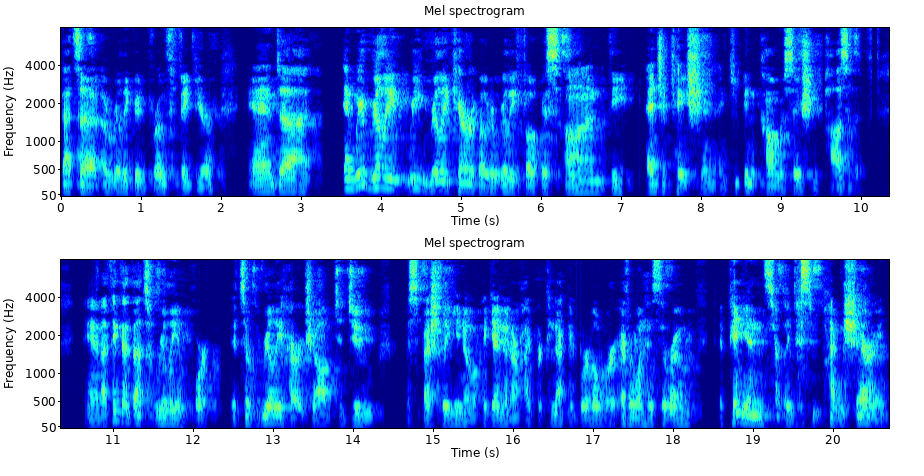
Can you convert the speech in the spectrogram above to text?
that's a, a, really good growth figure. And, uh, and we really, we really care about and really focus on the education and keeping the conversation positive. And I think that that's really important. It's a really hard job to do especially, you know, again, in our hyper connected world where everyone has their own opinion, certainly doesn't mind sharing.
